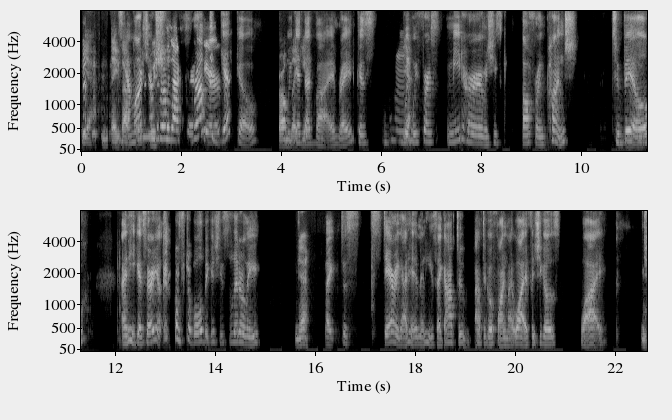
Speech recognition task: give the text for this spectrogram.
yeah, exactly. Marsha We from- should- Seductress From the get-go, from we the get get- that vibe, right? Because Mhm. when we first meet her, when she's offering punch to Bill, and he gets very uncomfortable because she's literally Yeah. like just staring at him, and he's like, "I have to, I have to go find my wife," and she goes, "Why?" Which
